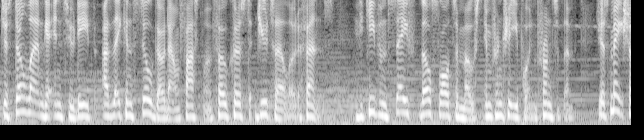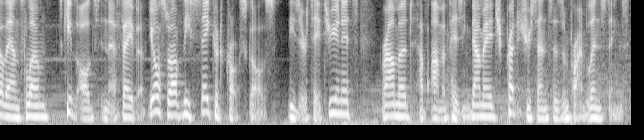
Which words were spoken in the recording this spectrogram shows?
Just don't let them get in too deep, as they can still go down fast when focused due to their low defense. If you keep them safe, they'll slaughter most infantry you put in front of them. Just make sure they aren't alone to keep the odds in their favour. You also have these Sacred Kroxigors. These are a tier 3 units, are armoured, have armour piercing damage, predatory senses, and primal instincts.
